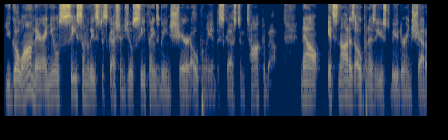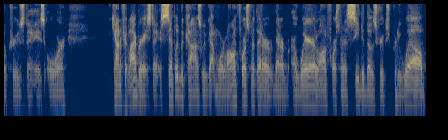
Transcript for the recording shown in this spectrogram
you go on there and you'll see some of these discussions. You'll see things being shared openly and discussed and talked about. Now, it's not as open as it used to be during Shadow Crew's days or counterfeit libraries days simply because we've got more law enforcement that are that are aware law enforcement has seeded those groups pretty well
